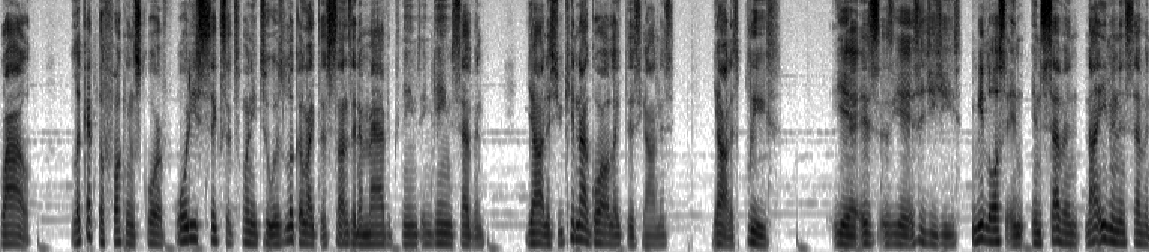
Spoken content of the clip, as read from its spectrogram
wow, Look at the fucking score 46 to 22. is looking like the Suns and the Mavericks games in game seven. Giannis, you cannot go out like this, Giannis. Giannis, please. Yeah, it's, it's yeah, it's a GG's. We lost in in seven, not even in seven,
